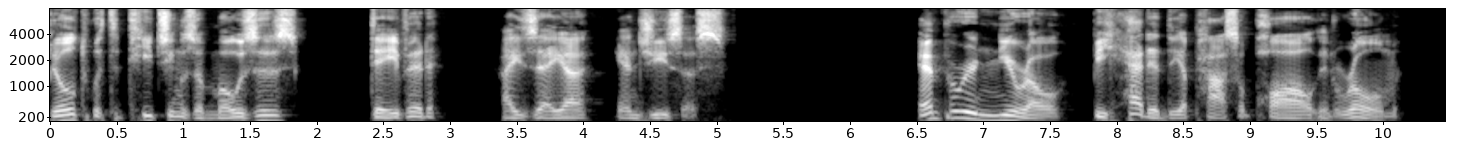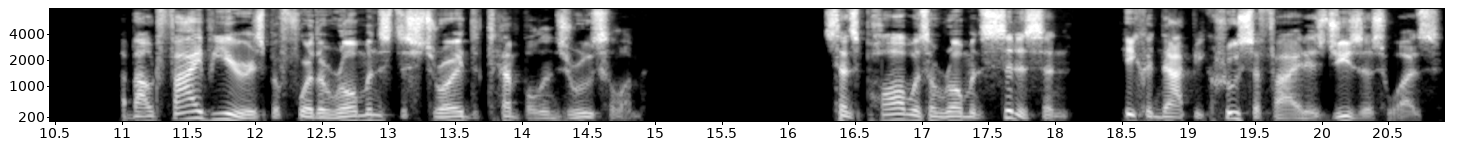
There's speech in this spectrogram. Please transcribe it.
built with the teachings of Moses, David, Isaiah, and Jesus. Emperor Nero beheaded the Apostle Paul in Rome about five years before the Romans destroyed the temple in Jerusalem. Since Paul was a Roman citizen, he could not be crucified as Jesus was.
